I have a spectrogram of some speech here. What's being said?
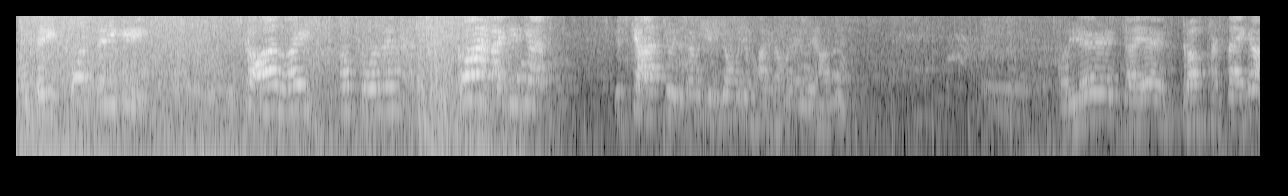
ओ तेरी ओ तेरी की। इसका हाथ भाई, सब तोड़ रहे ओए मैं गिर गया? इसके हाथ की वजह से मैं गिर गया मुझे भागना पड़ेगा यहाँ से और ये क्या है, ड्रम फटता है क्या?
